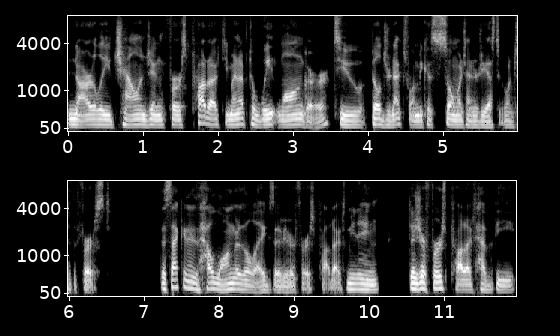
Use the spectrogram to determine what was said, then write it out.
gnarly, challenging first product, you might have to wait longer to build your next one because so much energy has to go into the first. The second is how long are the legs of your first product? Meaning, does your first product have the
